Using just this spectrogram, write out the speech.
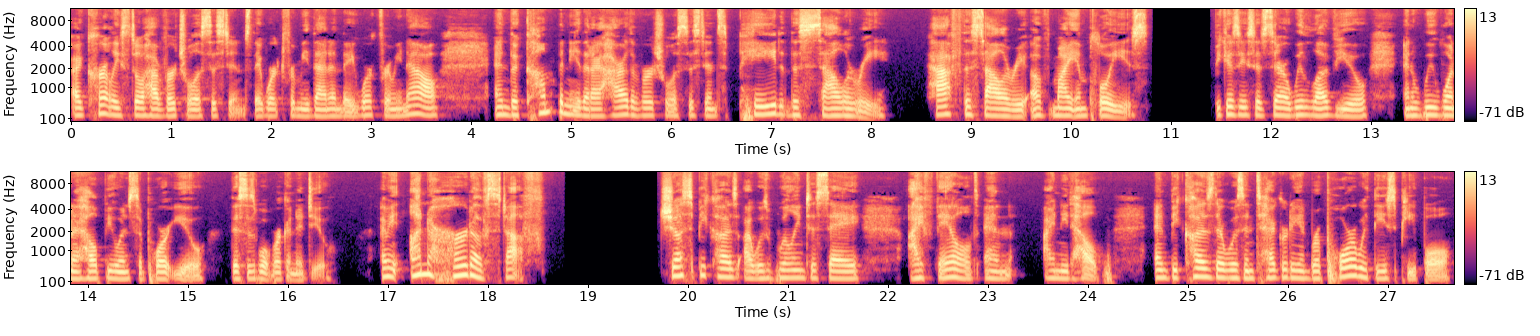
I currently still have virtual assistants. They worked for me then and they work for me now. And the company that I hire the virtual assistants paid the salary, half the salary of my employees because they said, Sarah, we love you and we want to help you and support you. This is what we're going to do. I mean, unheard of stuff. Just because I was willing to say, I failed and I need help. And because there was integrity and rapport with these people,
